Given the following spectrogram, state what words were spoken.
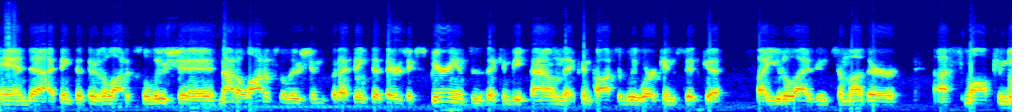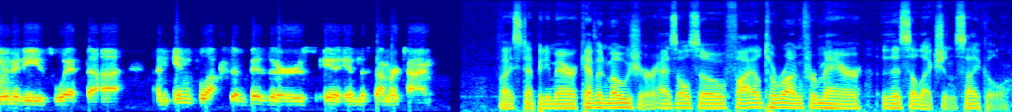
And uh, I think that there's a lot of solution, not a lot of solutions, but I think that there's experiences that can be found that can possibly work in Sitka by utilizing some other uh, small communities with uh, an influx of visitors in, in the summertime. Vice Deputy Mayor Kevin Mosher has also filed to run for mayor this election cycle.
